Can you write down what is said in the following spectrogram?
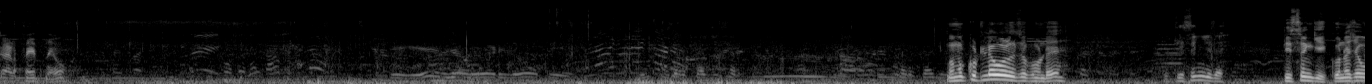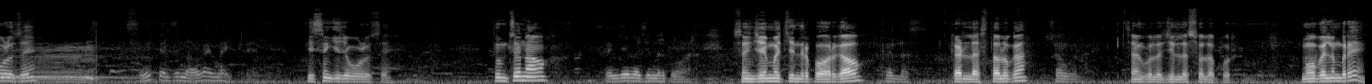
काढता येत नाही हो. मग मग कुठल्या ओळूचं खोंड आहे? ते संगीत आहे. तिसंगी कोणाच्या ओळूचं आहे? त्यांचं नाव काय माहिती नाही. तिसंगीच्या ओळूचं आहे. तुमचं नाव? संजय मच्छिंद्र पवार. संजय मच्छिंद्र पवार गाव? कडलास. कडलास तालुका? सांगोला. सांगोला जिल्हा सोलापूर. मोबाईल नंबर आहे?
